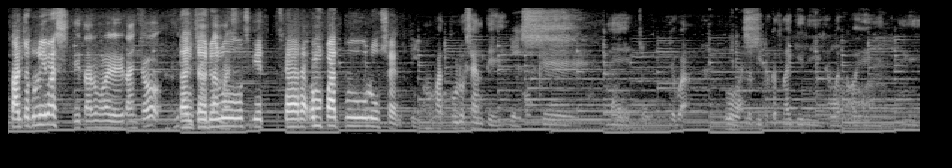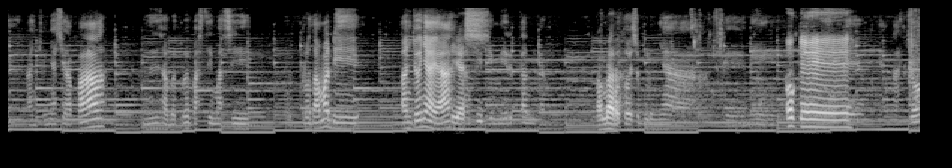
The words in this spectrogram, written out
tanco dulu ya mas kita mulai dari tanco. Ini tanco dulu sekitar 40 cm Mas. 40 cm. yes Oke, nih coba ini mas lebih dekat lagi nih sahabat koi. Ini tanconya siapa? Ini sahabat koi pasti masih terutama di tanconya ya. Yes. Nanti dimiripkan dengan gambar foto sebelumnya. Oke, ini oke tanco,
